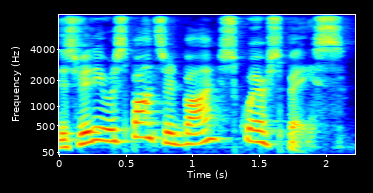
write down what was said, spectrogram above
This video is sponsored by Squarespace.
